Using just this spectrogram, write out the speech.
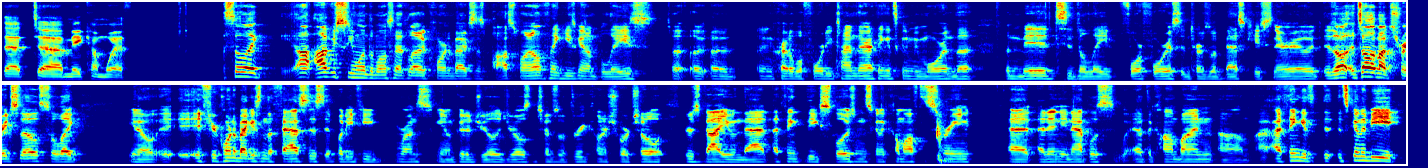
that uh, may come with so like obviously one of the most athletic cornerbacks as possible. I don't think he's going to blaze a, a, an incredible forty time there. I think it's going to be more in the the mid to the late four fours in terms of best case scenario. It's all it's all about traits though. So like you know if your cornerback isn't the fastest, but if he runs you know good agility drills in terms of a three cone short shuttle, there's value in that. I think the explosion is going to come off the screen at, at Indianapolis at the combine. Um, I, I think it's it's going to be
